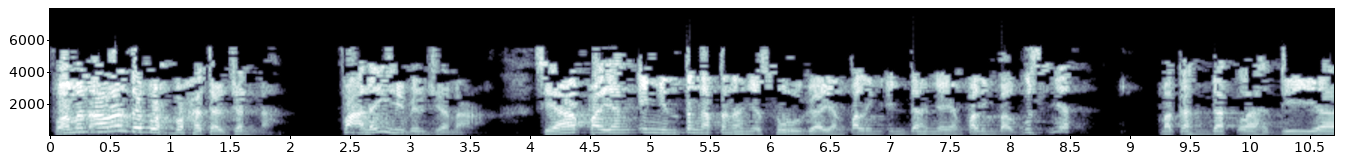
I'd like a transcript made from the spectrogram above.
Faman arada buhbuhatal jannah. Fa'alaihi bil jamaah. Siapa yang ingin tengah-tengahnya surga yang paling indahnya, yang paling bagusnya, maka hendaklah dia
